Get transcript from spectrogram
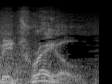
Betrayal.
